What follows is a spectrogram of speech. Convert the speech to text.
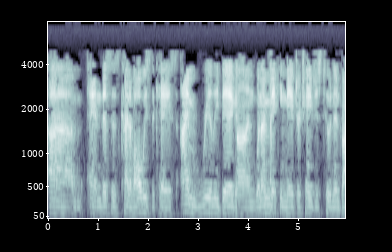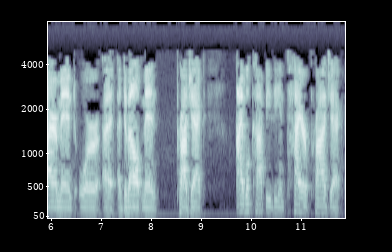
um, and this is kind of always the case, I'm really big on when I'm making major changes to an environment or a, a development project, I will copy the entire project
